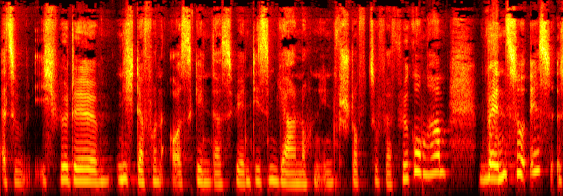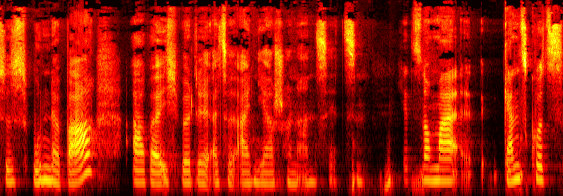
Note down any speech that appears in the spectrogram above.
also ich würde nicht davon ausgehen, dass wir in diesem Jahr noch einen Impfstoff zur Verfügung haben. Wenn so ist, ist es wunderbar, aber ich würde also ein Jahr schon ansetzen. Jetzt noch mal ganz kurz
